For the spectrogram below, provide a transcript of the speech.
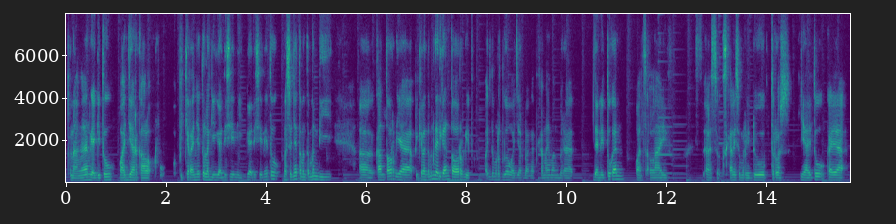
tunangan kayak gitu wajar kalau pikirannya tuh lagi nggak di sini. Nggak di sini tuh maksudnya teman-teman di uh, kantor ya pikiran temen nggak di kantor gitu. Itu menurut gue wajar banget karena emang berat. Dan itu kan once alive uh, sekali seumur hidup terus ya itu kayak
